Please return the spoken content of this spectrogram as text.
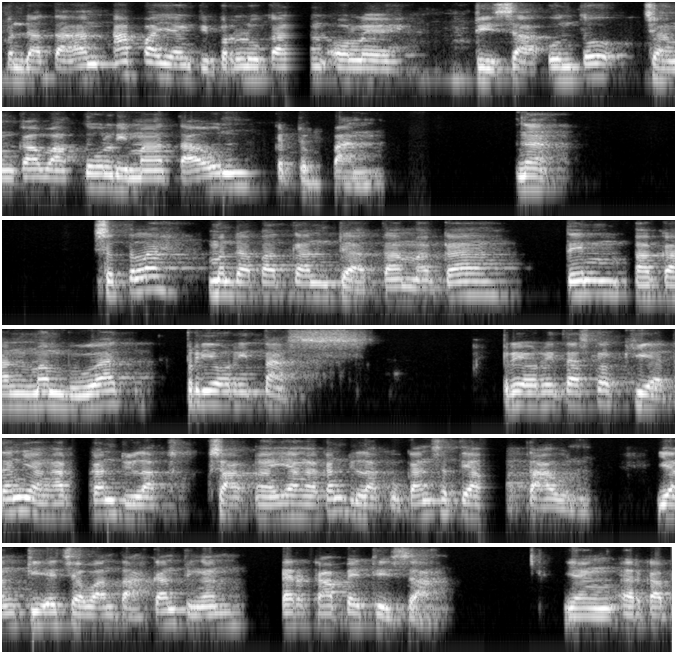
pendataan apa yang diperlukan oleh desa untuk jangka waktu lima tahun ke depan. Nah, setelah mendapatkan data, maka tim akan membuat prioritas prioritas kegiatan yang akan eh, yang akan dilakukan setiap tahun yang diejawantahkan dengan RKP desa. Yang RKP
